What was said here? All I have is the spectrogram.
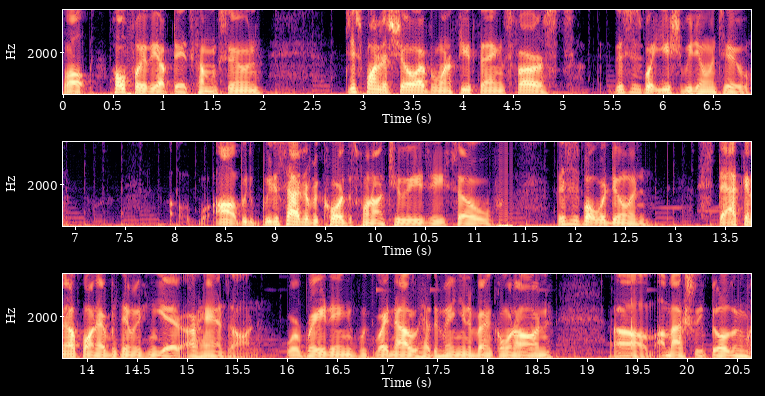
Well, hopefully the update's coming soon. Just wanted to show everyone a few things. First, this is what you should be doing too. Uh, we, we decided to record this one on Too Easy, so this is what we're doing. Stacking up on everything we can get our hands on. We're raiding. Right now we have the minion event going on. Um, I'm actually building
